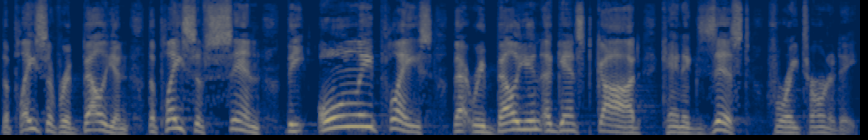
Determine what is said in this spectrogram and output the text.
the place of rebellion, the place of sin, the only place that rebellion against God can exist for eternity.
